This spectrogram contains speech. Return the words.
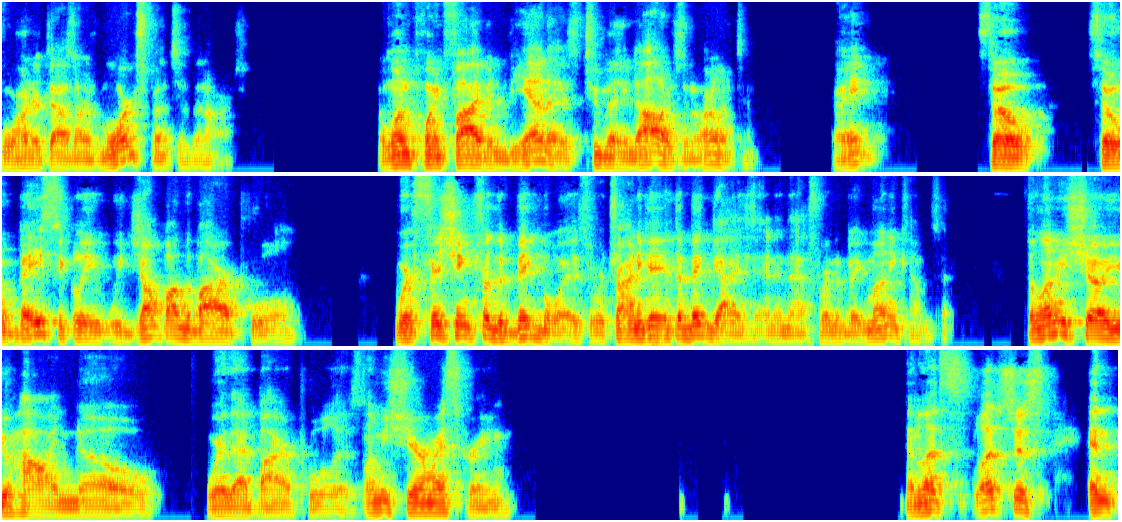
$400,000 more expensive than ours. A 1.5 in Vienna is $2 million in Arlington, right? So, so basically, we jump on the buyer pool. We're fishing for the big boys. We're trying to get the big guys in, and that's where the big money comes in. So let me show you how I know where that buyer pool is. Let me share my screen. And let's let's just and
